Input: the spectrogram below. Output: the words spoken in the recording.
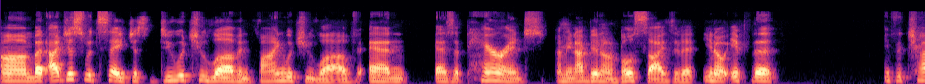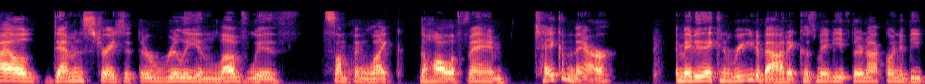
Um, but I just would say just do what you love and find what you love. And as a parent, I mean, I've been on both sides of it. You know, if the if the child demonstrates that they're really in love with something like the Hall of Fame, take them there and maybe they can read about it because maybe if they're not going to be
